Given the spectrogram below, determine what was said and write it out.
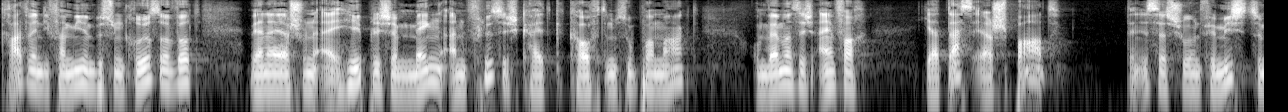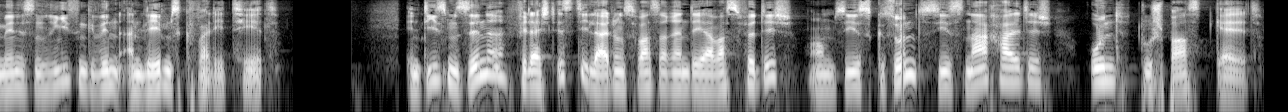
Gerade wenn die Familie ein bisschen größer wird, werden da ja schon erhebliche Mengen an Flüssigkeit gekauft im Supermarkt. Und wenn man sich einfach ja das erspart, dann ist das schon für mich zumindest ein Riesengewinn an Lebensqualität. In diesem Sinne, vielleicht ist die Leitungswasserrente ja was für dich. Sie ist gesund, sie ist nachhaltig und du sparst Geld.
